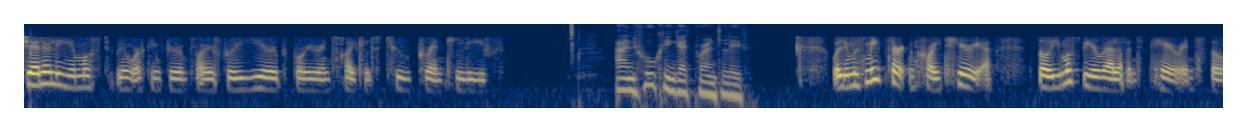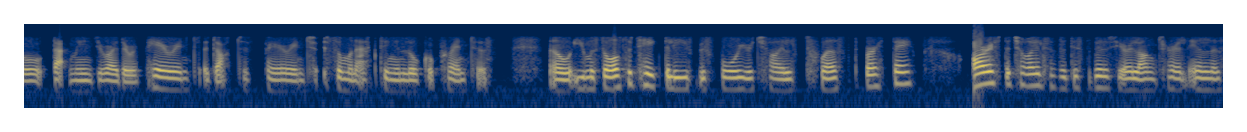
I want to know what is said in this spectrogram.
Generally, you must have been working for your employer for a year before you're entitled to parental leave. And who can get parental leave? Well, you must meet certain criteria. So you must be a relevant parent. So that means you're either a parent, adoptive parent, someone acting in loco parentis. Now, you must also take the leave before your child's 12th birthday, or if the child has a disability or long term illness,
